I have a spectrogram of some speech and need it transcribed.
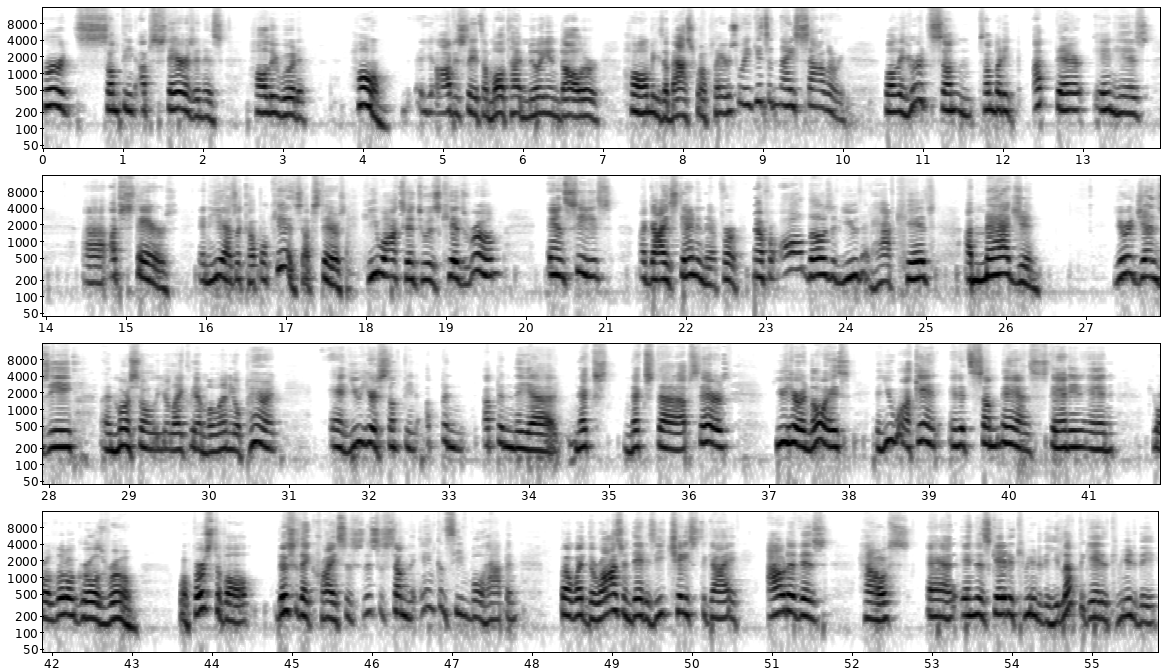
heard something upstairs in his Hollywood home. Obviously, it's a multi-million dollar home. He's a basketball player, so he gets a nice salary. Well, they heard some somebody up there in his uh, upstairs, and he has a couple kids upstairs. He walks into his kid's room and sees a guy standing there. For now, for all those of you that have kids, imagine you're a Gen Z, and more so, you're likely a millennial parent, and you hear something up in up in the uh, next next uh, upstairs. You hear a noise, and you walk in, and it's some man standing in your little girl's room. Well, first of all, this is a crisis. This is something inconceivable happened. But what DeRozan did is he chased the guy out of his house and in this gated community. He left the gated community,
